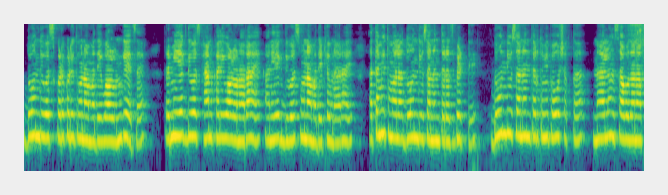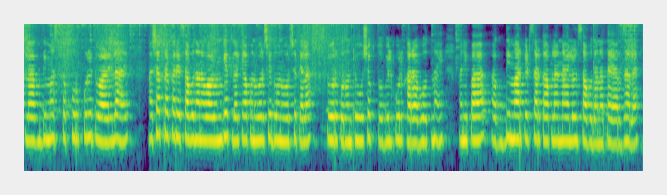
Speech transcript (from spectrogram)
दोन दिवस कडकडीत उन्हामध्ये वाळून घ्यायचा आहे. तर मी एक दिवस फॅनखाली वाळवणार आहे आणि एक दिवस उन्हामध्ये ठेवणार आहे. आता मी तुम्हाला दोन दिवसानंतरच भेटते. दोन दिवसानंतर तुम्ही पाहू शकता नायलॉन साबुदाणा आपला अगदी मस्त कुरकुरीत वाळलेला आहे. अशा प्रकारे साबुदाणा वाळून घेतला की आपण वर्षे दोन वर्ष त्याला स्टोअर करून ठेवू शकतो. बिलकुल खराब होत नाही. आणि पहा अगदी मार्केटसारखा आपला नायलॉन साबुदाणा तयार झाला आहे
